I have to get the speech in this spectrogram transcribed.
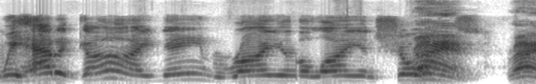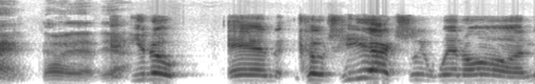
we had a guy named Ryan the Lion Schultz. Ryan. Ryan. Oh yeah, yeah. You know, and coach, he actually went on.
